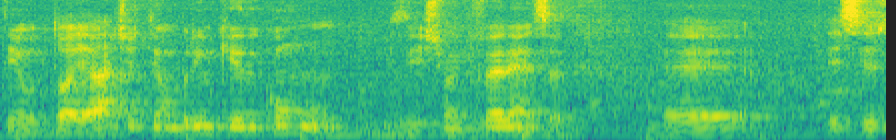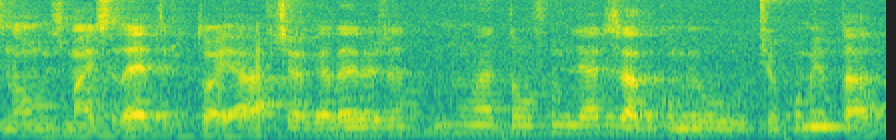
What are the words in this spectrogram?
tem o toy art e tem o brinquedo comum. Existe uma diferença. É, esses nomes mais lettering, toy art, a galera já não é tão familiarizada como eu tinha comentado.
